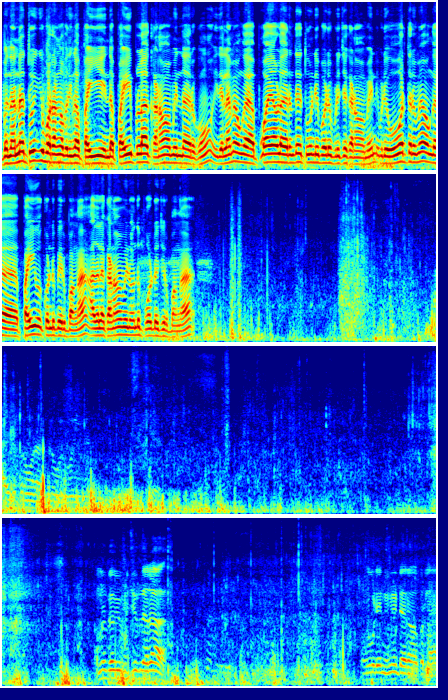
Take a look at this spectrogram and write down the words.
இப்போ இந்த அண்ணன் தூக்கி போடுறாங்க பார்த்தீங்களா? பை. இந்த பை ஃபுல்லாக கனவா மீன் தான் இருக்கும். இது எல்லாமே அவங்க போயாவில் இருந்து தூண்டி போட்டு பிடிச்ச கனவா மீன். இப்படி ஒவ்வொருத்தருமே அவங்க பை கொண்டு போயிருப்பாங்க. அதில் கனவா மீன் வந்து போட்டு வச்சுருப்பாங்க. அதுக்கப்புறம் ஒரு இடத்துல ஒரு ஊரிங்க அம்மன் பேபி பிடிச்சிருந்தாரா? உங்க கூட நின்றுட்டாரா அப்புறம்ல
